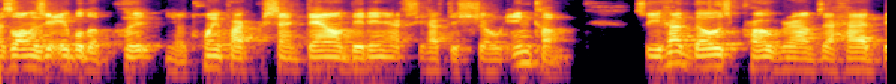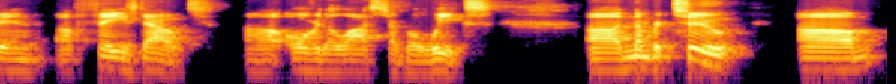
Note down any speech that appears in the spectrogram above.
as long as you're able to put you know 25% down they didn't actually have to show income so you had those programs that had been uh, phased out uh, over the last several weeks uh, number two um,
